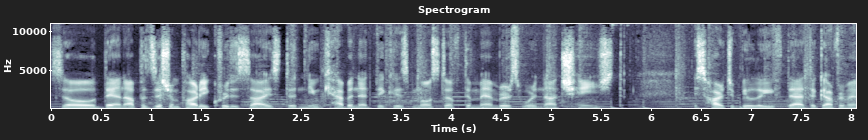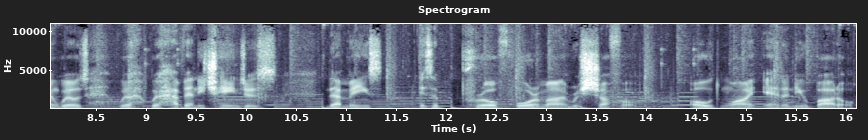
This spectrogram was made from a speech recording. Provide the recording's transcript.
So then opposition party criticized the new cabinet because most of the members were not changed. It's hard to believe that the government will will, will have any changes. That means it's a pro forma reshuffle, old wine and a new bottle.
